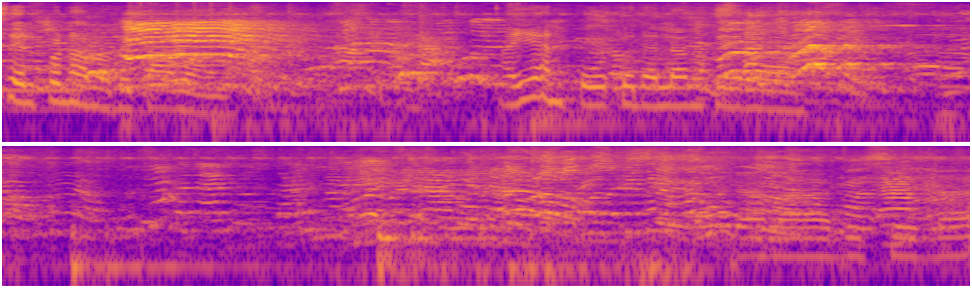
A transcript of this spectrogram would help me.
cellphone na mabitawan. Ayan, photo na lang tira. Grabe sila.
